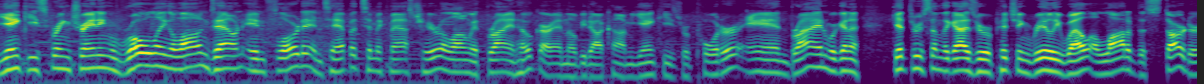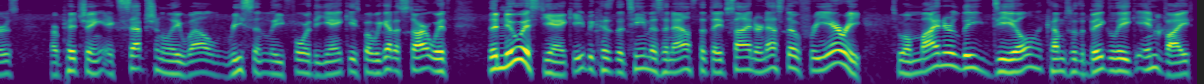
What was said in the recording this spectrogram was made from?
Yankee spring training rolling along down in Florida in Tampa. Tim McMaster here, along with Brian Hoch, our MLB.com Yankees reporter. And Brian, we're going to get through some of the guys who are pitching really well. A lot of the starters are pitching exceptionally well recently for the Yankees. But we got to start with the newest Yankee because the team has announced that they've signed Ernesto Frieri to a minor league deal. It comes with a big league invite.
